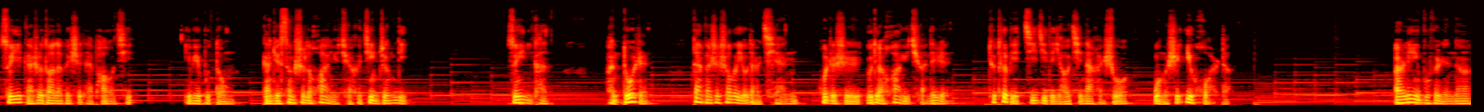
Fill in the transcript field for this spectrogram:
所以感受到了被时代抛弃；因为不懂。感觉丧失了话语权和竞争力，所以你看，很多人，但凡是稍微有点钱或者是有点话语权的人，就特别积极的摇旗呐喊说我们是一伙儿的。而另一部分人呢，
